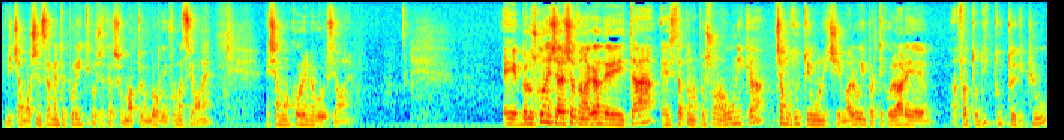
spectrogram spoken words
diciamo essenzialmente politico si è trasformato in blog di informazione e siamo ancora in evoluzione. E Berlusconi ci ha lasciato una grande eredità è stata una persona unica siamo tutti unici ma lui in particolare ha fatto di tutto e di più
